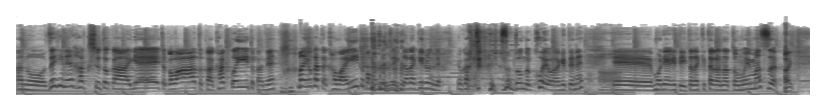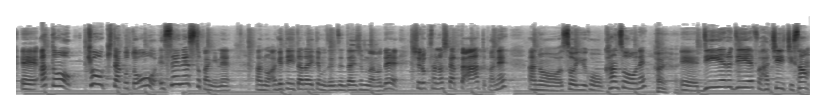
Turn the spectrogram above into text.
あのぜひね拍手とかイエーイとかわーとかかっこいいとかね まあよかったら可愛いとかも全然いただけるんでよかったら 皆さんどんどん声を上げてねえー盛り上げていただけたらなと思います。はい。えーあと今日来たことを SNS とかにねあの上げていただいても全然大丈夫なので収録楽しかったとかねあのそういうこう感想をね、はいはい。えー DLDF813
